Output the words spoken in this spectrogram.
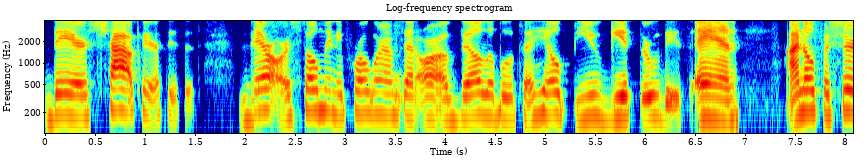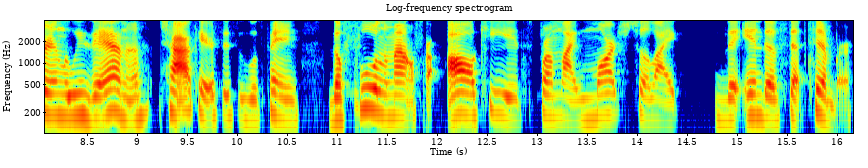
There's childcare assistance. There are so many programs that are available to help you get through this. And I know for sure in Louisiana, childcare assistance was paying the full amount for all kids from like March to like the end of September.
